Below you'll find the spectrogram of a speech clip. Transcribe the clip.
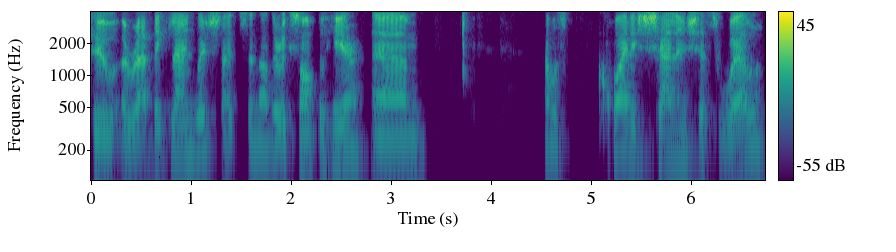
to Arabic language. That's another example here. Um, that was quite a challenge as well.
